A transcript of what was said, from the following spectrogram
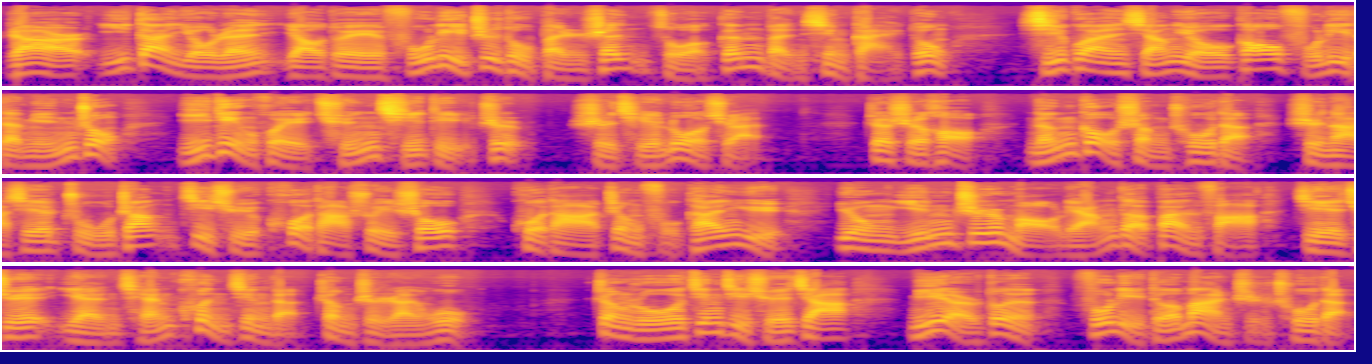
然而，一旦有人要对福利制度本身做根本性改动，习惯享有高福利的民众一定会群起抵制，使其落选。这时候，能够胜出的是那些主张继续扩大税收、扩大政府干预、用银枝卯粮的办法解决眼前困境的政治人物。正如经济学家米尔顿·弗里德曼指出的，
